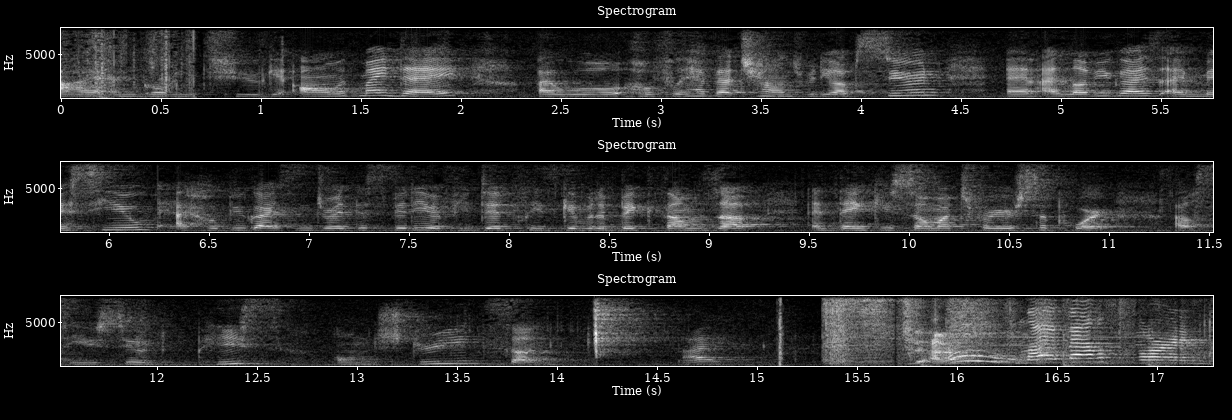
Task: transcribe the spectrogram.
I am going to get on with my day. I will hopefully have that challenge video up soon. And I love you guys. I miss you. I hope you guys enjoyed this video. If you did, please give it a big thumbs up. And thank you so much for your support. I'll see you soon. Peace on the street, son. Bye. Oh, my mouth fart.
